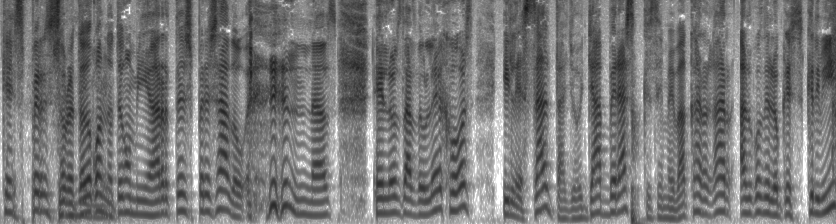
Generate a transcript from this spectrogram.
Que es Sobre todo cuando tengo mi arte expresado en, las, en los azulejos y le salta. Yo ya verás que se me va a cargar algo de lo que escribí.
